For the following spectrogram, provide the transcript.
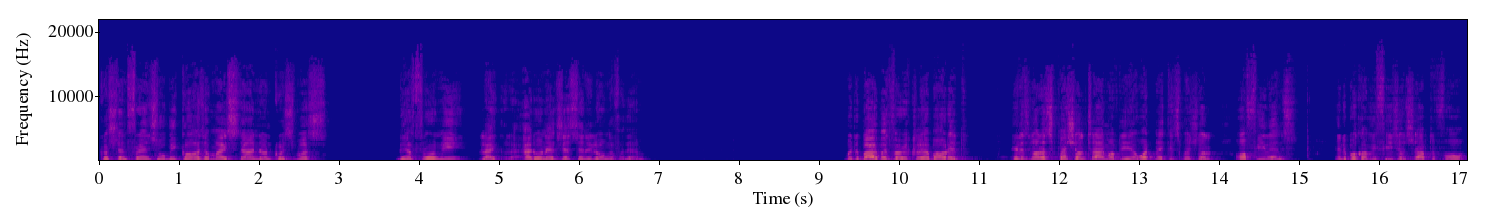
Christian friends who, because of my stand on Christmas, they have thrown me like I don't exist any longer for them. But the Bible is very clear about it. It is not a special time of the year. What makes it special? Our feelings? In the book of Ephesians, chapter 4,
